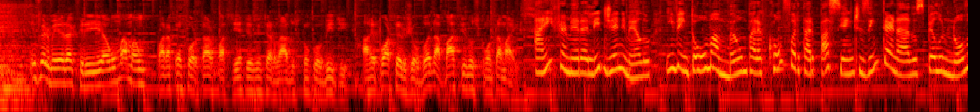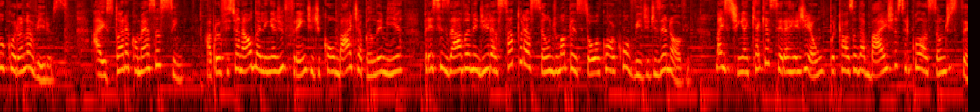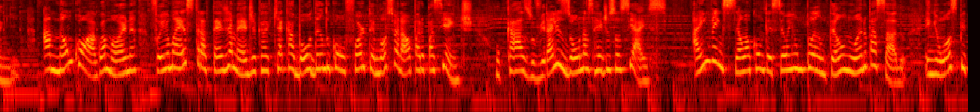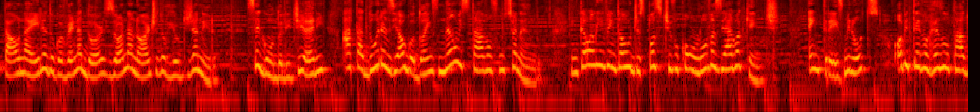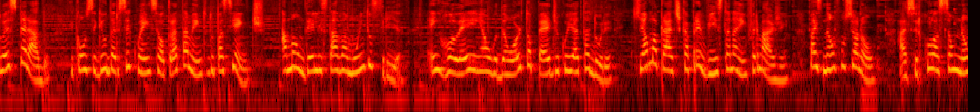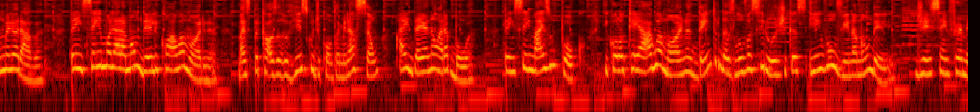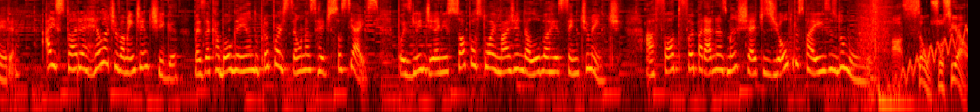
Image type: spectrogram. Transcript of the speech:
Enfermeira cria uma mão para confortar pacientes internados com Covid. A repórter Giovana Abate nos conta mais. A enfermeira Lidiane Mello inventou uma mão para confortar pacientes internados pelo novo coronavírus. A história começa assim. A profissional da linha de frente de combate à pandemia precisava medir a saturação de uma pessoa com a Covid-19, mas tinha que aquecer a região por causa da baixa circulação de sangue. A mão com água morna foi uma estratégia médica que acabou dando conforto emocional para o paciente. O caso viralizou nas redes sociais. A invenção aconteceu em um plantão no ano passado, em um hospital na Ilha do Governador, zona norte do Rio de Janeiro. Segundo Lidiane, ataduras e algodões não estavam funcionando, então ela inventou o dispositivo com luvas e água quente. Em três minutos, obteve o resultado esperado e conseguiu dar sequência ao tratamento do paciente. A mão dele estava muito fria. Enrolei em algodão ortopédico e atadura, que é uma prática prevista na enfermagem, mas não funcionou. A circulação não melhorava. Pensei em molhar a mão dele com água morna, mas por causa do risco de contaminação, a ideia não era boa. Pensei mais um pouco e coloquei a água morna dentro das luvas cirúrgicas e envolvi na mão dele, disse a enfermeira. A história é relativamente antiga, mas acabou ganhando proporção nas redes sociais, pois Lidiane só postou a imagem da luva recentemente. A foto foi parar nas manchetes de outros países do mundo. Ação Social.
